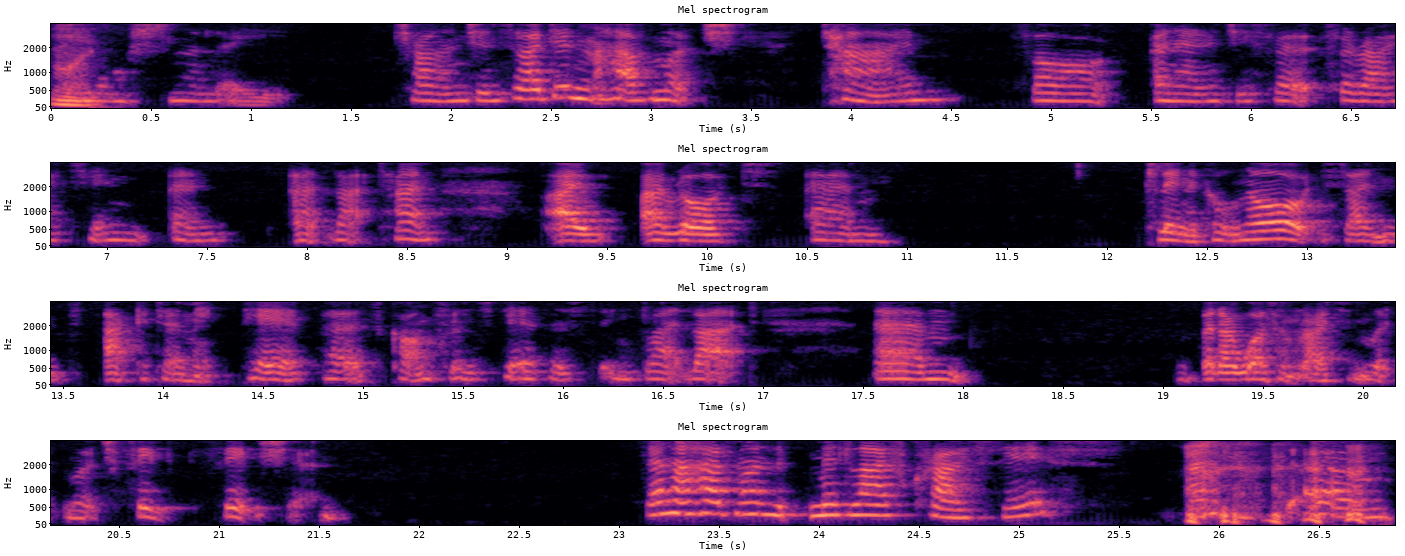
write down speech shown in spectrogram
right. emotionally challenging. So I didn't have much time for an energy for, for writing. And at that time, I, I wrote um, clinical notes and academic papers, conference papers, things like that. Um, but I wasn't writing much, much fiction. Then I had my midlife crisis, and, um,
